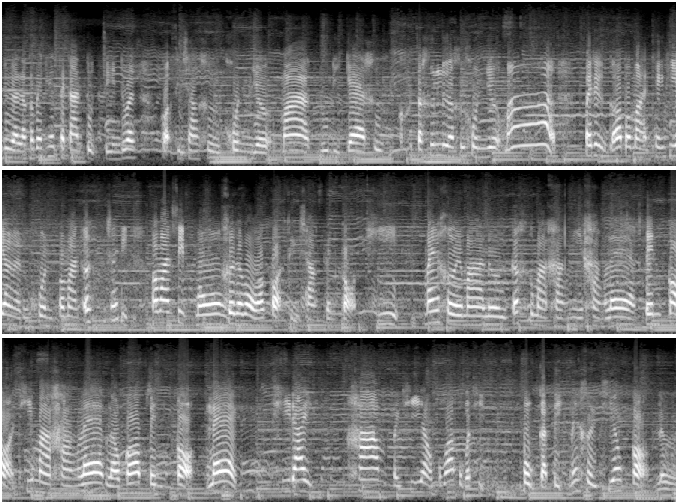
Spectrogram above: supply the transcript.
เดือนแล้วก็เป็นเทศกาลตรุษจีนด้วยเกาะสีชังคือคนเยอะมากดูดีแกคือจะขึ้นเรือคือคนเยอะมาก ไปถึงก็ประมาณเที่ยงๆนะทุกคนประมาณเออใช่ดิประมาณ 10โมงคือจะบอกว่าเกาะสีชังเป็นเกาะที่ ไม่เคยมาเลยก็คือมาครั้งนี้ครั้งแรก เป็นเกาะที่มาครั้งแรกแล้วก็เป็นเกาะแรกที่ได้ข้ามไปเที่ยว เพราะว่าปกติปกติไม่เคยเที่ยวเกาะเลย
